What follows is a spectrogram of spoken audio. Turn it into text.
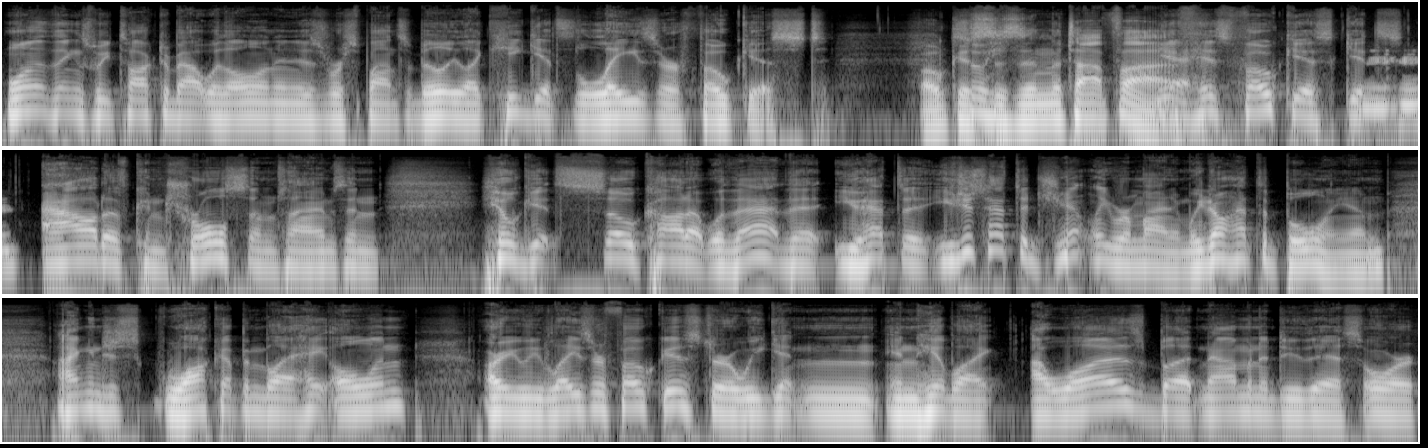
one of the things we talked about with Olin and his responsibility, like he gets laser focused. Focus So he- is in the top five. Yeah, his focus gets mm-hmm. out of control sometimes, and he'll get so caught up with that that you have to, you just have to gently remind him. We don't have to bully him. I can just walk up and be like, "Hey, Olin, are you laser focused, or are we getting?" And he'll be like, "I was, but now I'm going to do this," or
